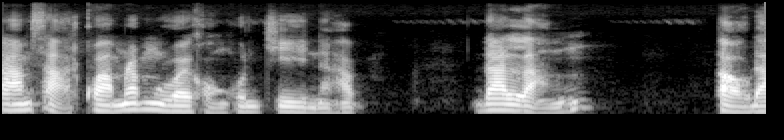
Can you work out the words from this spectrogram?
ตามศาสตร์ความร่ำรวยของคนจีนนะครับ ด้านหลังเต่าด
